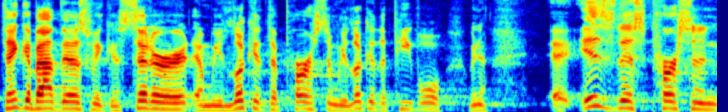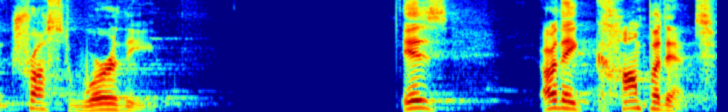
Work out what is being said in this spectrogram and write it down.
think about this, we consider it, and we look at the person, we look at the people. Know, uh, is this person trustworthy? Is, are they competent?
